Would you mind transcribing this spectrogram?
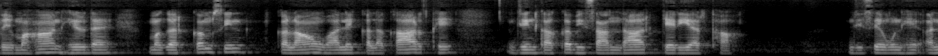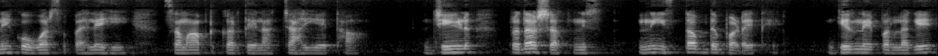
वे महान हृदय, मगर कमसिन कलाओं वाले कलाकार थे, जिनका कभी शानदार कैरियर था, जिसे उन्हें अनेकों वर्ष पहले ही समाप्त कर देना चाहिए था। जीर्ण प्रदर्शक निस्तब्ध पड़े थे। गिरने पर लगे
